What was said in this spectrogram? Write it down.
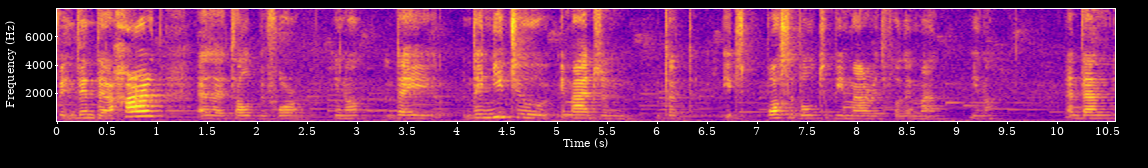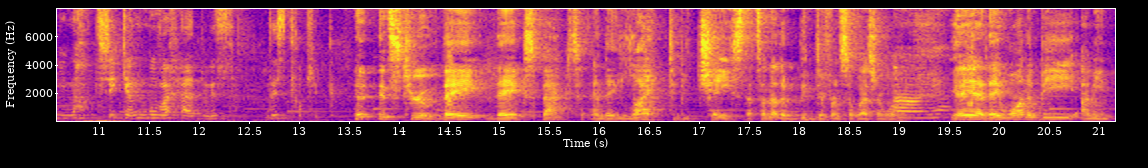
win their heart as I told before you know they they need to imagine that it's possible to be married for the man you know. And then you know she can move ahead with this topic. It's true. They they expect and they like to be chased. That's another big difference of western women. Uh, yeah. yeah yeah they want to be i mean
